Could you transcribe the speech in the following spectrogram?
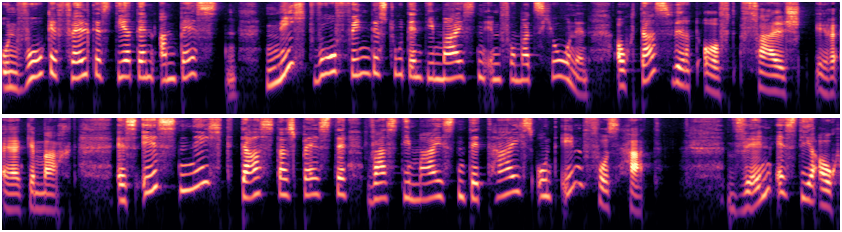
Und wo gefällt es dir denn am besten? Nicht, wo findest du denn die meisten Informationen? Auch das wird oft falsch äh, gemacht. Es ist nicht das das Beste, was die meisten Details und Infos hat. Wenn es dir auch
